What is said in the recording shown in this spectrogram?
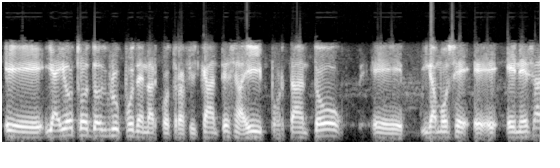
eh, y hay otros dos grupos de narcotraficantes ahí, por tanto, eh, digamos, en, esa,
